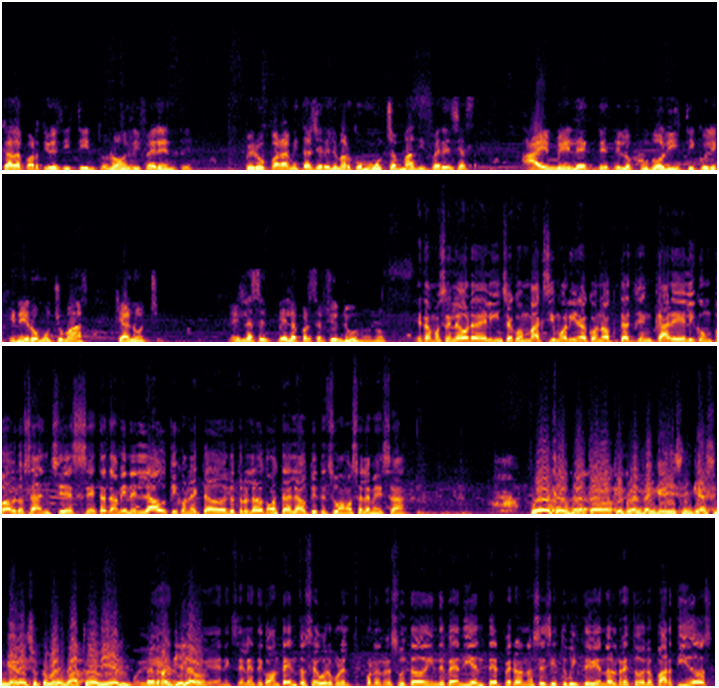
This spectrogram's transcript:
Cada partido es distinto, ¿no? Es diferente. Pero para mí Talleres le marcó muchas más diferencias a Emelec desde lo futbolístico y le generó mucho más que anoche. Es la, es la percepción de uno, ¿no? Estamos en la hora del hincha con Maxi Molina, con Octa Gencarelli, con Pablo Sánchez. Está también el Lauti conectado del otro lado. ¿Cómo estás, Lauti? Te sumamos a la mesa. Buenas tardes para todos. ¿Qué cuentan? ¿Qué dicen? ¿Qué hacen? ¿Qué han hecho? ¿Cómo les va? ¿Todo bien? Muy ¿Todo bien. tranquilo? Muy bien, excelente. Contento, seguro por el, por el resultado de Independiente, pero no sé si estuviste viendo el resto de los partidos.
